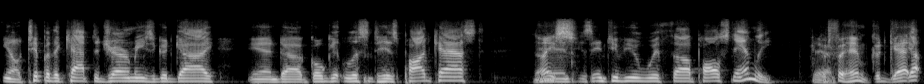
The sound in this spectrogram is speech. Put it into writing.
you know, tip of the cap to Jeremy. He's a good guy, and uh, go get listen to his podcast. Nice. and his interview with uh, Paul Stanley. Good for him. Good get. Yep.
